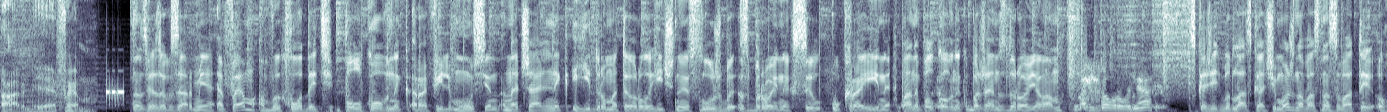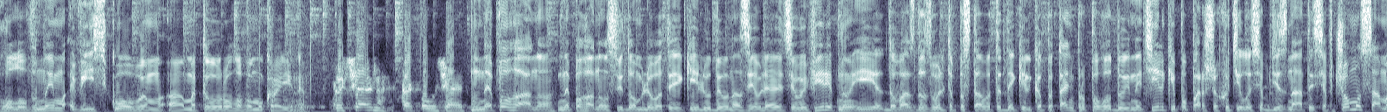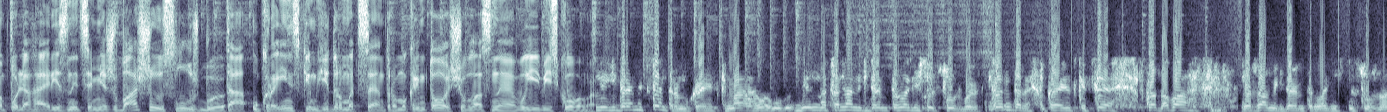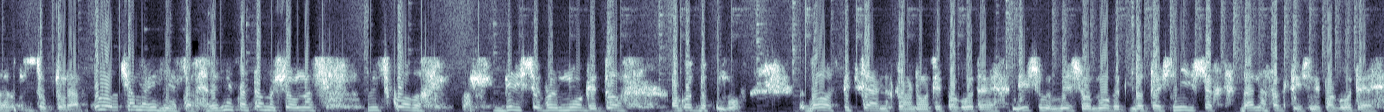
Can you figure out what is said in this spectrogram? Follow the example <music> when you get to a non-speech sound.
Армія ФМ. На зв'язок з армії ФМ виходить полковник Рафіль Мусін, начальник гідрометеорологічної служби збройних сил України. Пане полковнику, бажаємо здоров'я вам. Доброго дня. Скажіть, будь ласка, чи можна вас назвати головним військовим е, метеорологом України? Звичайно, так виходить. Непогано, непогано усвідомлювати, які люди у нас з'являються в ефірі. Ну і до вас дозвольте поставити декілька питань про погоду і не тільки. По перше, хотілося б дізнатися, в чому саме полягає різниця між вашою службою та українським гідрометцентром, окрім того, що власне ви є військовими. Не гідрометцентром українським, а Національною гідрометеорологічною службою. Центр український це складова державної гідрометеорологічної служби структура. Ну, в чому різниця? Різниця в тому, що у нас військових більше вимоги до погодних умов, до спеціальних прогнозів погоди, більше, більше вимоги до точніших да на фактичні погоди.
